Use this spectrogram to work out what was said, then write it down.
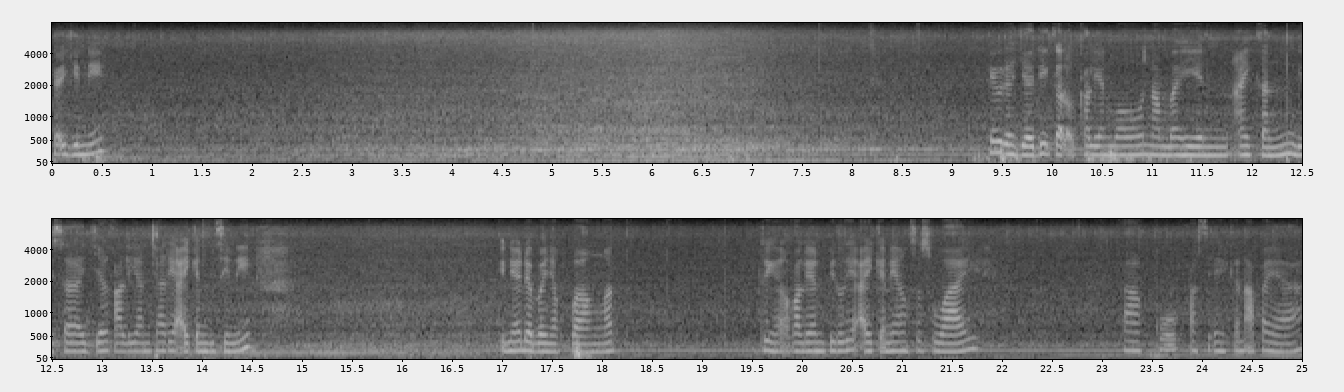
Kayak gini Oke udah jadi kalau kalian mau nambahin icon bisa aja kalian cari icon di sini. Ini ada banyak banget. Tinggal kalian pilih icon yang sesuai. Aku kasih icon apa ya?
